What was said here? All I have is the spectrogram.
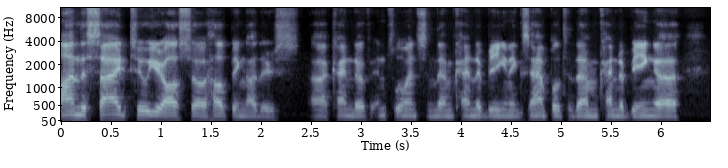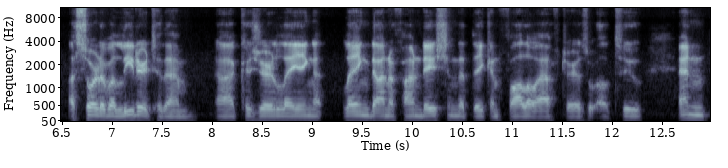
on the side too you're also helping others uh, kind of influencing them kind of being an example to them kind of being a, a sort of a leader to them because uh, you're laying laying down a foundation that they can follow after as well too. And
